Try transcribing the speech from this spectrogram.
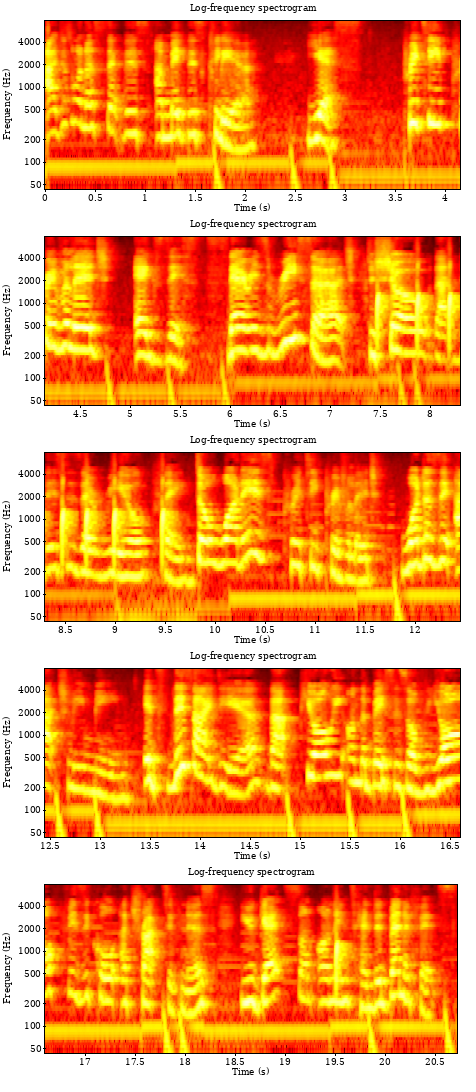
I just want to set this and make this clear. Yes, pretty privilege exists. There is research to show that this is a real thing. So what is pretty privilege? What does it actually mean? It's this idea that purely on the basis of your physical attractiveness, you get some unintended benefits.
